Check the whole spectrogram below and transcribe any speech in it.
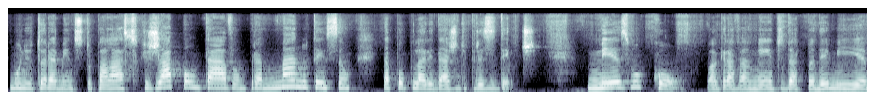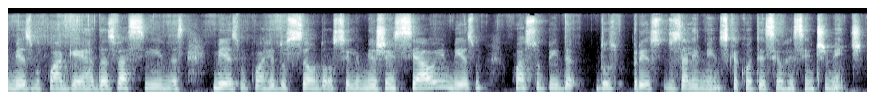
monitoramentos do Palácio que já apontavam para manutenção da popularidade do presidente mesmo com o agravamento da pandemia, mesmo com a guerra das vacinas, mesmo com a redução do auxílio emergencial e mesmo com a subida do preço dos alimentos que aconteceu recentemente.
